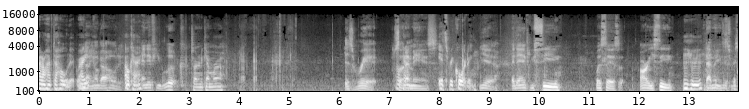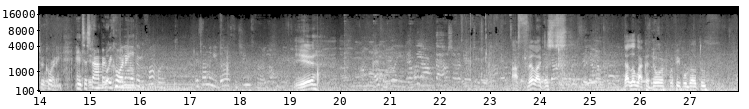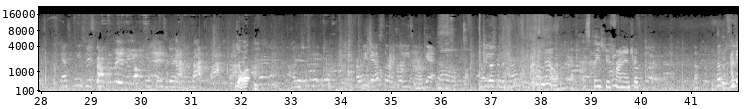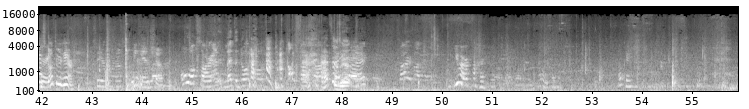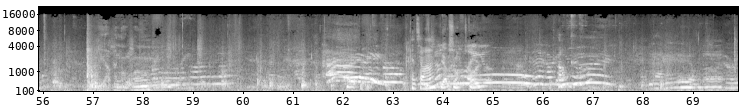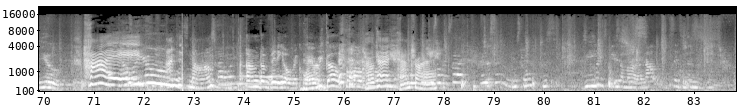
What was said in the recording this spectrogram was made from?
I don't have to hold it, right? No, you don't gotta hold it. Okay. And if you look, turning the camera around, it's red. So Okay. that means It's recording. yeah. And then if you see what says REC, mm-hmm. that means it's recording. It's recording. And to stop it what- recording, through the front one. There's so many doors to choose from. Yeah. That's. I feel like this. That look like a door where people go through. Yes, please use Stop leaving Go up. Are we guests or employees now? Guests. Do we go through the front? I don't know. Let's please use front entrance. Oh, I guess go through here. Weekend show. Oh, I'm sorry. I let the door close. I'm so sorry. That's Is it? okay. Sorry about that. You are fine. Okay. We up in the room. It's on. Yep, so Who are you? I'm Hi. How are you? I'm his mom. I'm the video recorder. There we go. Come on. Okay, I'm trying. Please be some uh, not sensitive. Relax. Talk to the mic. And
